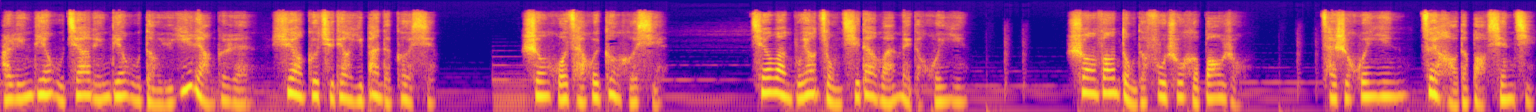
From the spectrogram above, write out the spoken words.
而零点五加零点五等于一。两个人需要各去掉一半的个性，生活才会更和谐。千万不要总期待完美的婚姻，双方懂得付出和包容。才是婚姻最好的保鲜剂。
